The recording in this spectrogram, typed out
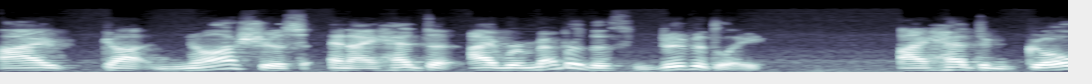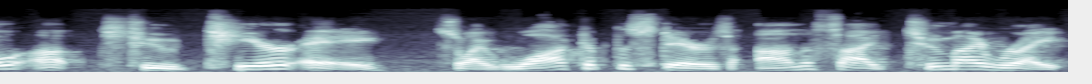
I got nauseous, and I had to. I remember this vividly. I had to go up to tier A. So I walked up the stairs on the side to my right.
